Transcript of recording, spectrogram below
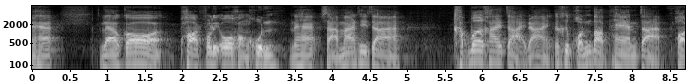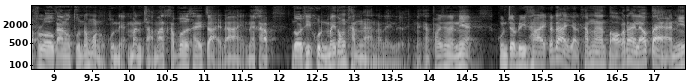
นะฮะแล้วก็ portfolio ของคุณนะฮะสามารถที่จะ cover ค่าใช้จ่ายได้ ก็คือผลตอบแทนจาก portfolio การลงทุนทั้งหมดของคุณเนี่ยมันสามารถ cover ค่าใช้จ่ายได้นะครับ โดยที่คุณไม่ต้องทำงานอะไรเลยนะครับ เพราะฉะนั้นเนี่ยคุณจะ retire ก็ได้อยากทำงานต่อก็ได้แล้วแต่อันนี้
